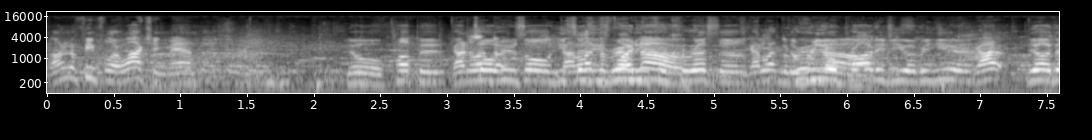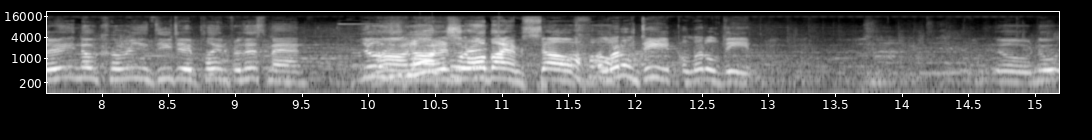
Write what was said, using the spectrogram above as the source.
Not enough people are watching, man. Yo, Puppet, Gotta 12 the- years old. He says he's the fighting know. for Carissa. Gotta let the the real know. prodigy over here. Got- Yo, there ain't no Korean DJ playing for this man. Yo, No, he's no, this is all by himself. A Oh. little deep, a little deep. Yo, no.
